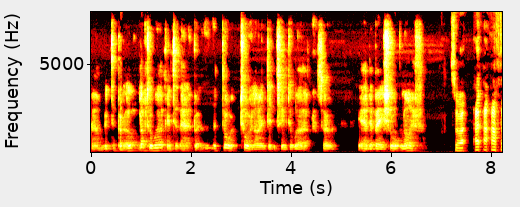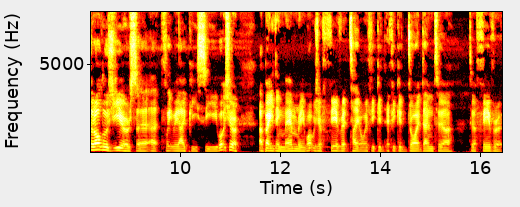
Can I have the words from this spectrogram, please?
Um, we put a lot of work into that, but the toy line didn't seem to work. So it had a very short life. So uh, after all those years uh, at Fleetway IPC, what's your abiding memory? What was your favourite title, if you could if you could draw it down to a to a favourite?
